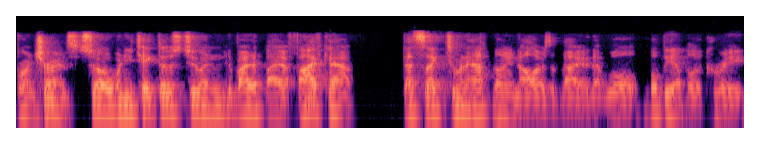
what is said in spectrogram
for insurance. So when you take those two and divide it by a five cap, that's like two and a half million dollars of value that we'll we'll be able to create,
